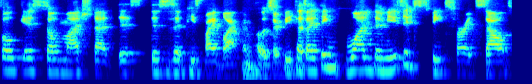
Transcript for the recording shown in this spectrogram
focus so much that this this is a piece by a black composer because I think one the music speaks for itself.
